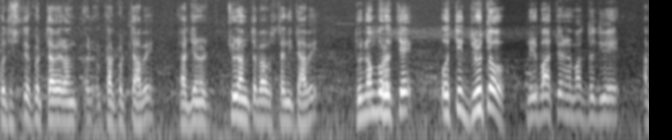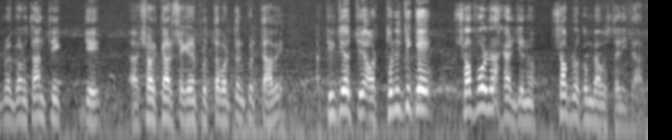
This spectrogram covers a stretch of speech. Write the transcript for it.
প্রতিষ্ঠিত করতে হবে রং- রক্ষা করতে হবে তার জন্য চূড়ান্ত ব্যবস্থা নিতে হবে। দু নম্বর হচ্ছে অতি দ্রুত নির্বাচনের মধ্য দিয়ে আপনার গণতান্ত্রিক যে সরকার সেখানে প্রত্যাবর্তন করতে হবে। আর তৃতীয় হচ্ছে অর্থনীতিকে সফল রাখার জন্য সব রকম ব্যবস্থা নিতে হবে।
